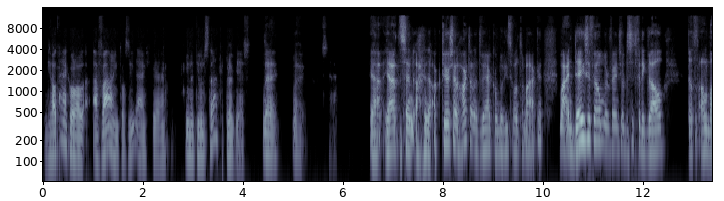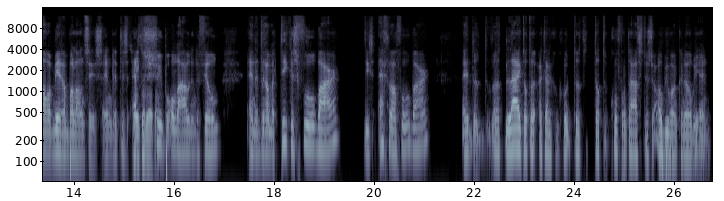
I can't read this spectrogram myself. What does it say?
die had echt wel al ervaring. Het was niet echt eh, iemand die van de straat geplukt is. Nee, nee. Dus, eh, Ja, ja het zijn, de acteurs zijn hard aan het werk om er iets van te maken. Maar in deze film, Revenge of the Sith, vind ik wel dat het allemaal wat meer een balans is. En het is echt Zeker een weten. super onderhoudende film. En de dramatiek is voelbaar. Die is echt wel voelbaar. En dat, wat leidt tot de, uiteindelijk tot, tot de confrontatie tussen Obi-Wan Kenobi en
